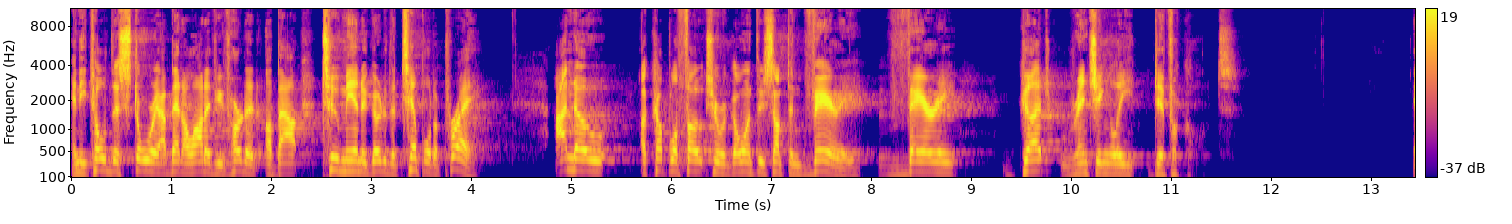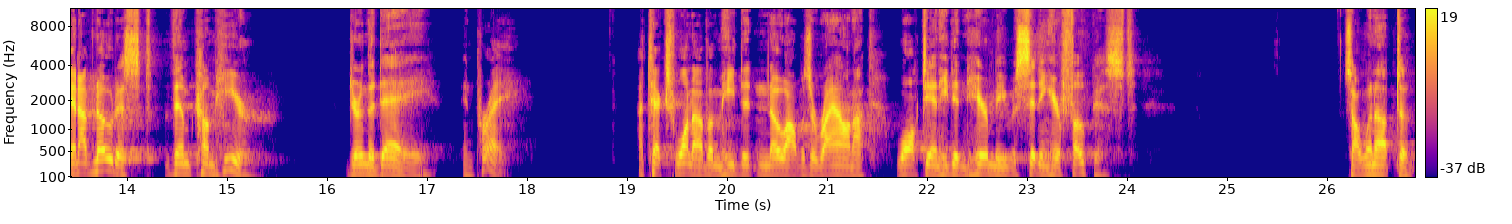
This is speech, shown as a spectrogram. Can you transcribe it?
And he told this story, I bet a lot of you have heard it, about two men who go to the temple to pray. I know a couple of folks who are going through something very, very gut wrenchingly difficult. And I've noticed them come here during the day and pray. I text one of them. He didn't know I was around. I walked in. He didn't hear me. He was sitting here focused. So I went up to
